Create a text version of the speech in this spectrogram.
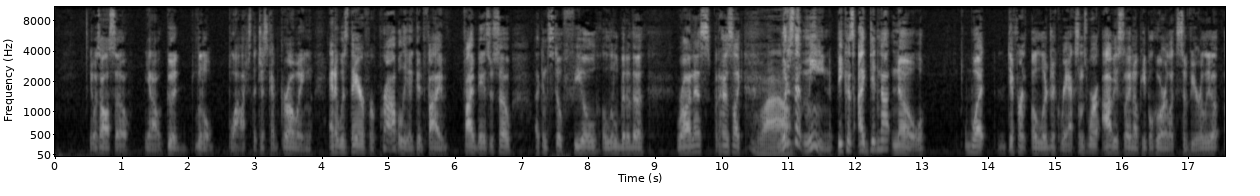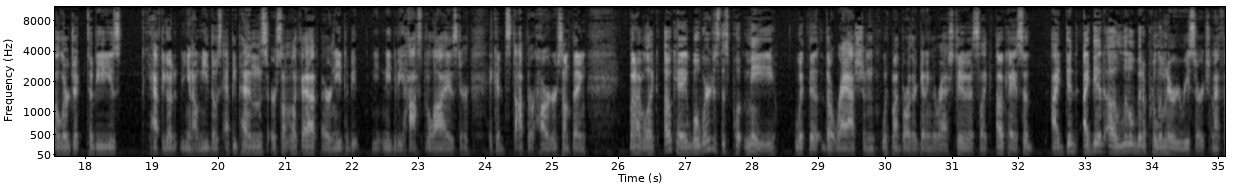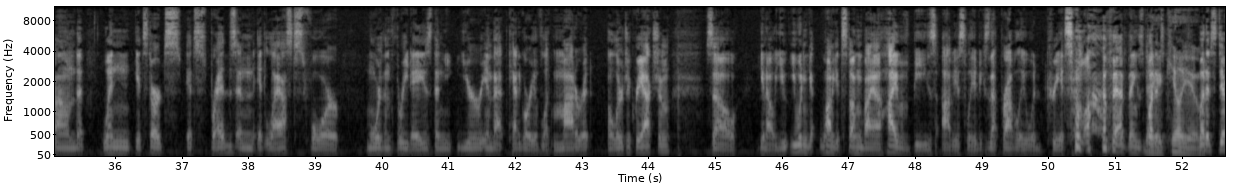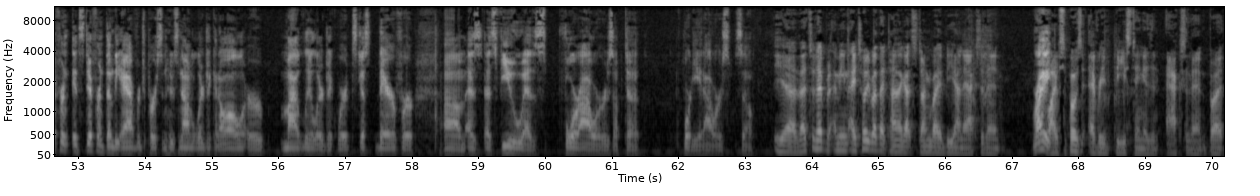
it was also you know a good little blotch that just kept growing, and it was there for probably a good five five days or so. I can still feel a little bit of the rawness, but I was like, Wow. what does that mean? Because I did not know what different allergic reactions were. Obviously, I know people who are like severely allergic to bees have to go to you know need those epipens or something like that, or need to be need to be hospitalized, or it could stop their heart or something. But I'm like, okay, well, where does this put me with the the rash and with my brother getting the rash too? It's like, okay, so I did I did a little bit of preliminary research and I found that when it starts, it spreads and it lasts for more than three days, then you're in that category of like moderate allergic reaction. So you know you, you wouldn't get, want to get stung by a hive of bees, obviously, because that probably would create some bad things. That but it's kill you. but it's different. It's different than the average person who's not allergic at all or mildly allergic, where it's just there for um, as as few as four hours up to forty eight hours. So yeah, that's what happened. I mean, I told you about that time I got stung by a bee on accident. right, Well, I suppose every bee sting is an accident, but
